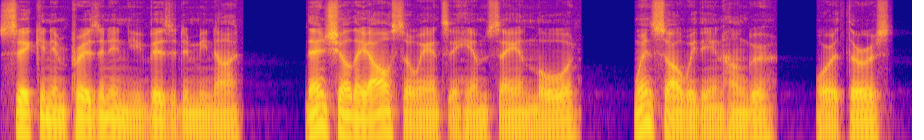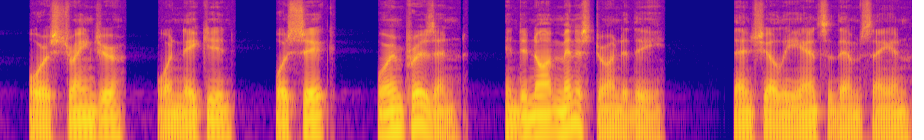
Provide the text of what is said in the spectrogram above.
Sick and in prison, and ye visited me not. Then shall they also answer him, saying, Lord, when saw we thee in hunger, or athirst, or a stranger, or naked, or sick, or in prison, and did not minister unto thee? Then shall he answer them, saying,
